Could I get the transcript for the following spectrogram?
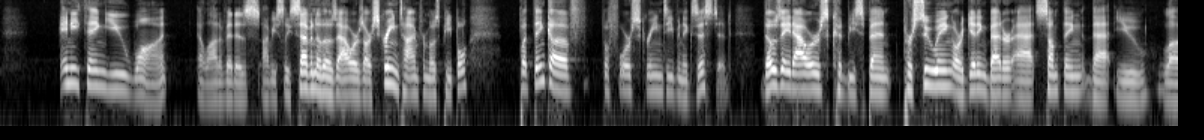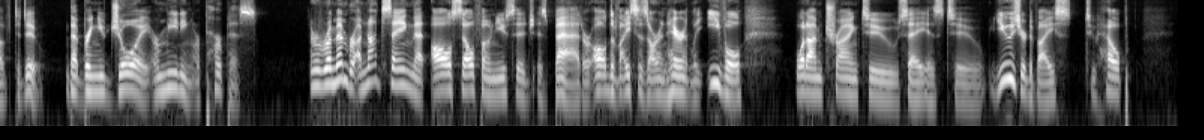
anything you want. A lot of it is obviously seven of those hours are screen time for most people. But think of before screens even existed those eight hours could be spent pursuing or getting better at something that you love to do that bring you joy or meaning or purpose. Remember, I'm not saying that all cell phone usage is bad or all devices are inherently evil. What I'm trying to say is to use your device to help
